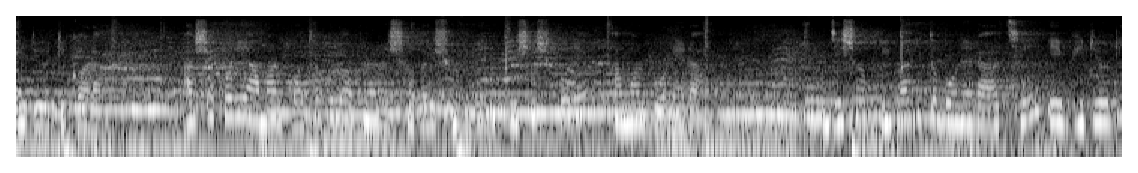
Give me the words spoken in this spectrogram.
ভিডিওটি করা। আশা করি আমার কথাগুলো আপনারা সবাই শুনবেন, বিশেষ করে আমার বোনেরা। যেসব বিবাহিত বোনেরা আছে, এই ভিডিওটি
